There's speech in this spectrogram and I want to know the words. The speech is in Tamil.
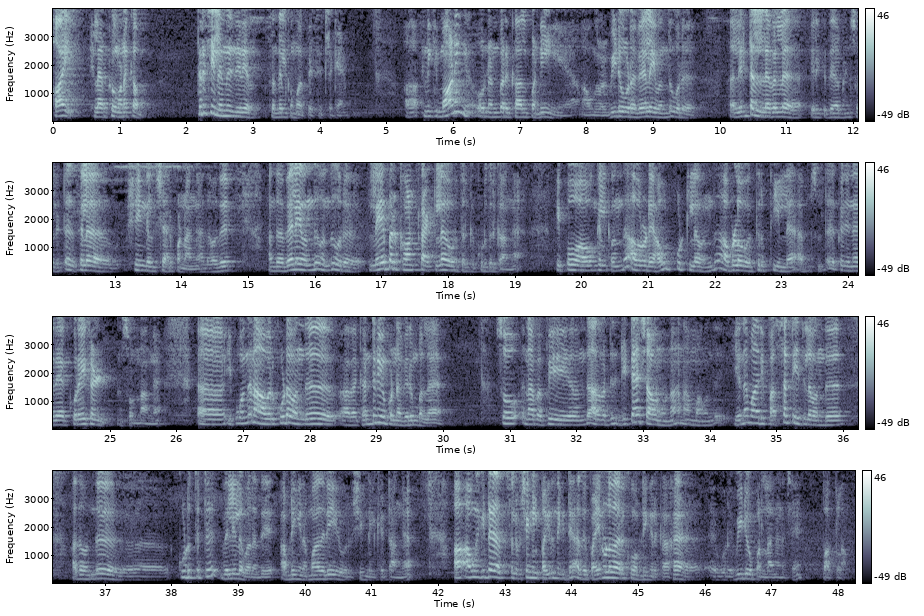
ஹாய் எல்லாருக்கும் வணக்கம். திருச்சியிலேருந்து இன்ஜினியர் செந்தில்குமார் பேசிட்டு இருக்கேன் இன்னைக்கு மார்னிங் ஒரு நண்பர் கால் பண்ணி அவங்க வீடோட வேலை வந்து ஒரு லிண்டல் லெவல்ல இருக்குது அப்படின்னு சொல்லிட்டு சில விஷயங்கள் ஷேர் பண்ணாங்க. அதாவது அந்த வேலையை வந்து வந்து ஒரு லேபர் கான்ட்ராக்ட்ல ஒருத்தருக்கு கொடுத்துருக்காங்க. இப்போ அவங்களுக்கு வந்து அவருடைய அவுட்புட்ல வந்து அவ்வளவு திருப்தி இல்லை அப்படின்னு சொல்லிட்டு கொஞ்சம் நிறைய குறைகள் சொன்னாங்க. இப்போ வந்து நான் அவர் கூட வந்து அதை கண்டினியூ பண்ண விரும்பல. ஸோ நான் இப்போ பி- வந்து அதை வந்து டிட்டாச் ஆகணும்னா நம்ம வந்து என்ன மாதிரி பர்சன்டேஜில் வந்து அதை வந்து கொடுத்துட்டு வெளியில் வர்றது அப்படிங்கிற மாதிரி ஒரு விஷயங்கள் கேட்டாங்க. அவங்க கிட்ட சில விஷயங்கள் பகிர்ந்துக்கிட்டே அது பயனுள்ளதாக இருக்கும் அப்படிங்கிறதுக்காக ஒரு வீடியோ பண்ணலாம்னு நினச்சேன். பார்க்கலாம்.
